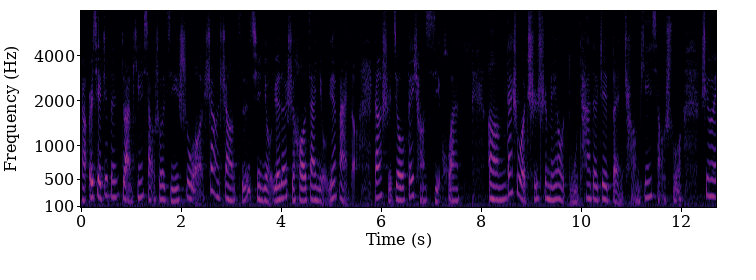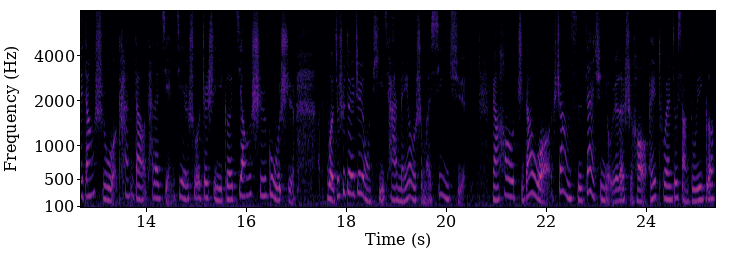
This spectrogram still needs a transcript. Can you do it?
然后而且这本短篇小说集是我上上次去纽约的时候在纽约买的，当时就非常喜欢。嗯，但是我迟迟没有读他的这本长篇小说，是因为当时我看到他的简介说这是一个僵尸故事，我就是对这种题材没有什么兴趣。然后直到我上次再去纽约的时候，哎，突然就想读一个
